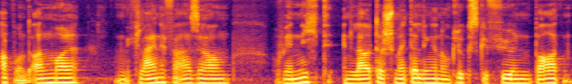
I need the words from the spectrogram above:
ab und an mal eine kleine Phase haben, wo wir nicht in lauter Schmetterlingen und Glücksgefühlen baden.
